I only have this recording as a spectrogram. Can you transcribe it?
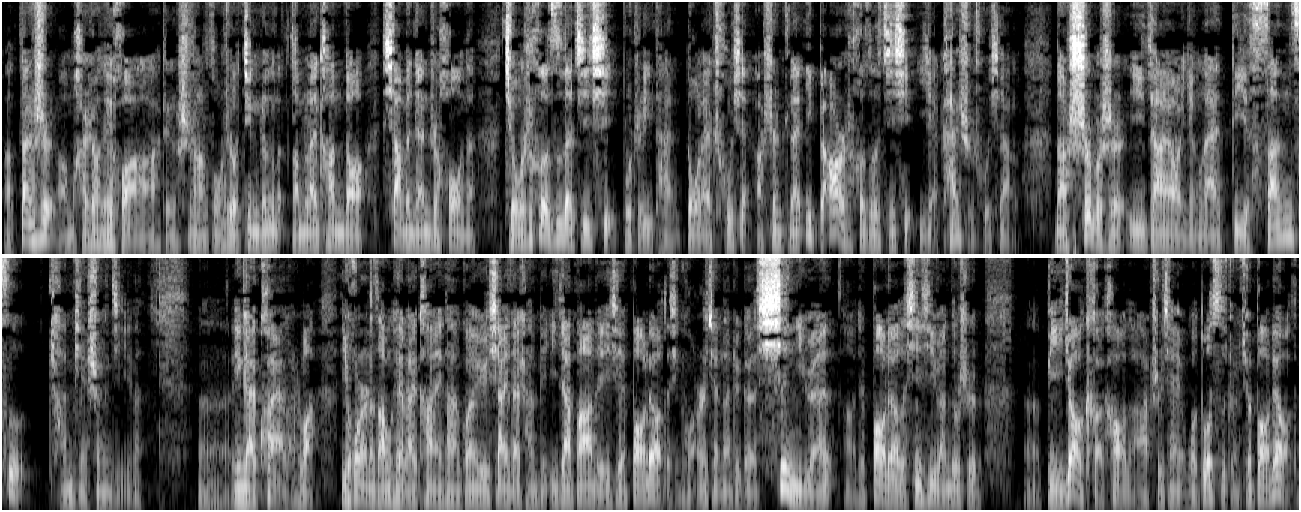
啊。但是，我们还是要那话啊，这个市场总是有竞争的。咱们来看到下半年之后呢，九十赫兹的机器不止一台都来出现啊，甚至连一百二十赫兹的机器也开始出现了。那是不是一加要迎来第三次产品升级呢？呃，应该快了，是吧？一会儿呢，咱们可以来看一看关于下一代产品一加八的一些爆料的情况。而且呢，这个信源啊，就爆料的信息源都是呃比较可靠的啊，之前有过多次准确爆料的。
